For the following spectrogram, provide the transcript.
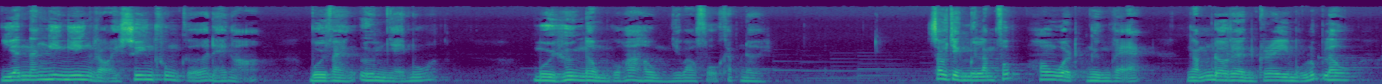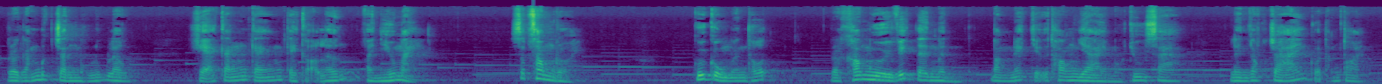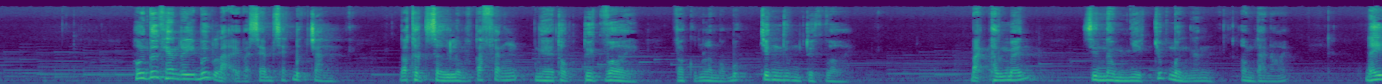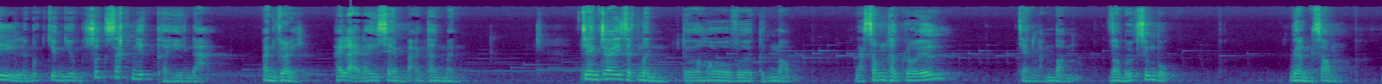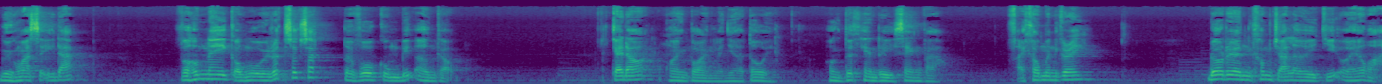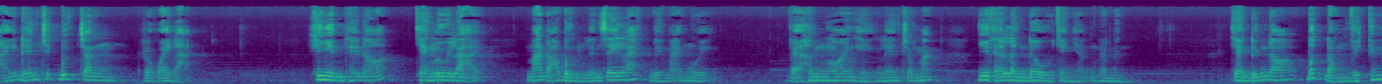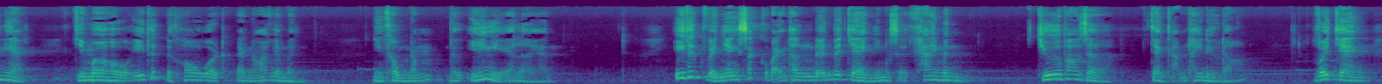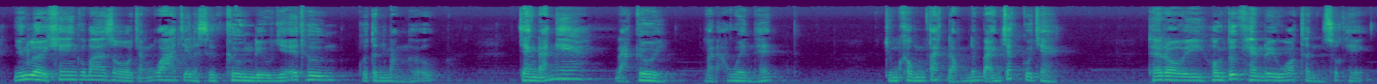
Dưới ánh nắng nghiêng nghiêng rọi xuyên khung cửa để ngõ, bụi vàng ươm nhảy múa. Mùi hương nồng của hoa hồng như bao phủ khắp nơi. Sau chừng 15 phút, Howard ngừng vẽ, ngắm Dorian Gray một lúc lâu, rồi ngắm bức tranh một lúc lâu. Khẽ cắn cán cây cỏ lớn và nhíu mày. Sắp xong rồi. Cuối cùng anh thốt Rồi không người viết tên mình Bằng nét chữ thon dài màu chu sa Lên góc trái của tấm toàn Hương tước Henry bước lại và xem xét bức tranh Đó thực sự là một tác phẩm nghệ thuật tuyệt vời và cũng là một bức chân dung tuyệt vời. Bạn thân mến, Xin nồng nhiệt chúc mừng anh, Ông ta nói. Đây là bức chân dung xuất sắc nhất thời hiện đại. Anh Gray, Hãy lại đây xem bản thân mình. Chàng trai giật mình, tựa hồ vừa tỉnh mộng. Là xong thật rồi ư? Chàng lẩm bẩm và bước xuống bục. Gần xong, Người hoa sĩ đáp. Và hôm nay cậu ngồi rất xuất sắc, Tôi vô cùng biết ơn cậu. Cái đó hoàn toàn là nhờ tôi. Hoàng tước Henry xen vào. Phải không, anh Gray? Dorian không trả lời, Chỉ uể oải đến chiếc bức tranh Rồi quay lại. Khi nhìn thấy nó, Chàng lui lại, Má đỏ bừng lên giấy lát vì mãn nguyện. Vẻ hân hoan hiện lên trong mắt, Như thể lần đầu chàng nhận ra mình. Chàng đứng đó, bất động vì kinh ngạc, Chỉ mơ hồ ý thức được Howard đang nói về mình, Nhưng không nắm được ý nghĩa lời anh. Ý thức về nhan sắc của bản thân đến với chàng như một sự khai minh. Chưa bao giờ chàng cảm thấy điều đó. Với chàng, những lời khen của ba rồ chẳng qua chỉ là sự cường điều dễ thương của tình bằng hữu. Chàng đã nghe, đã cười và đã quên hết. Chúng không tác động đến bản chất của chàng. Thế rồi hôn tước Henry Wharton xuất hiện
